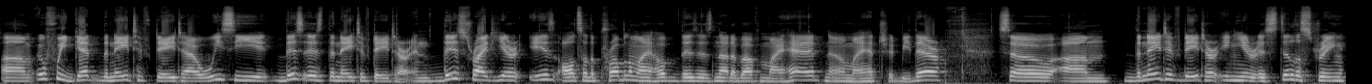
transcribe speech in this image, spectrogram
Um, if we get the native data, we see this is the native data. And this right here is also the problem. I hope this is not above my head. No, my head should be there. So um, the native data in here is still a string.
